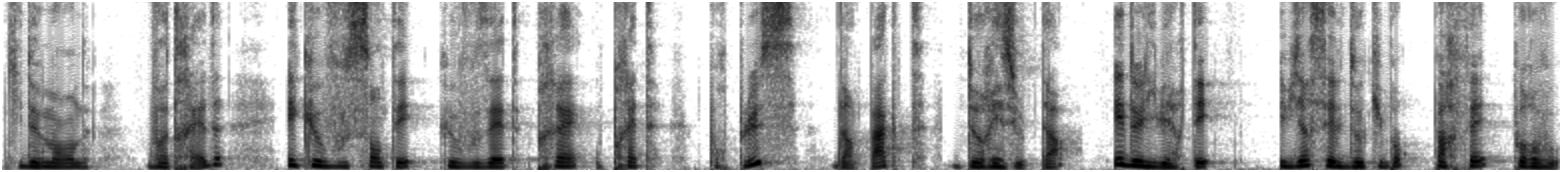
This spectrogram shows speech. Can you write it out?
qui demandent votre aide et que vous sentez que vous êtes prêt ou prête pour plus d'impact, de résultats et de liberté. Eh bien, c'est le document parfait pour vous.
